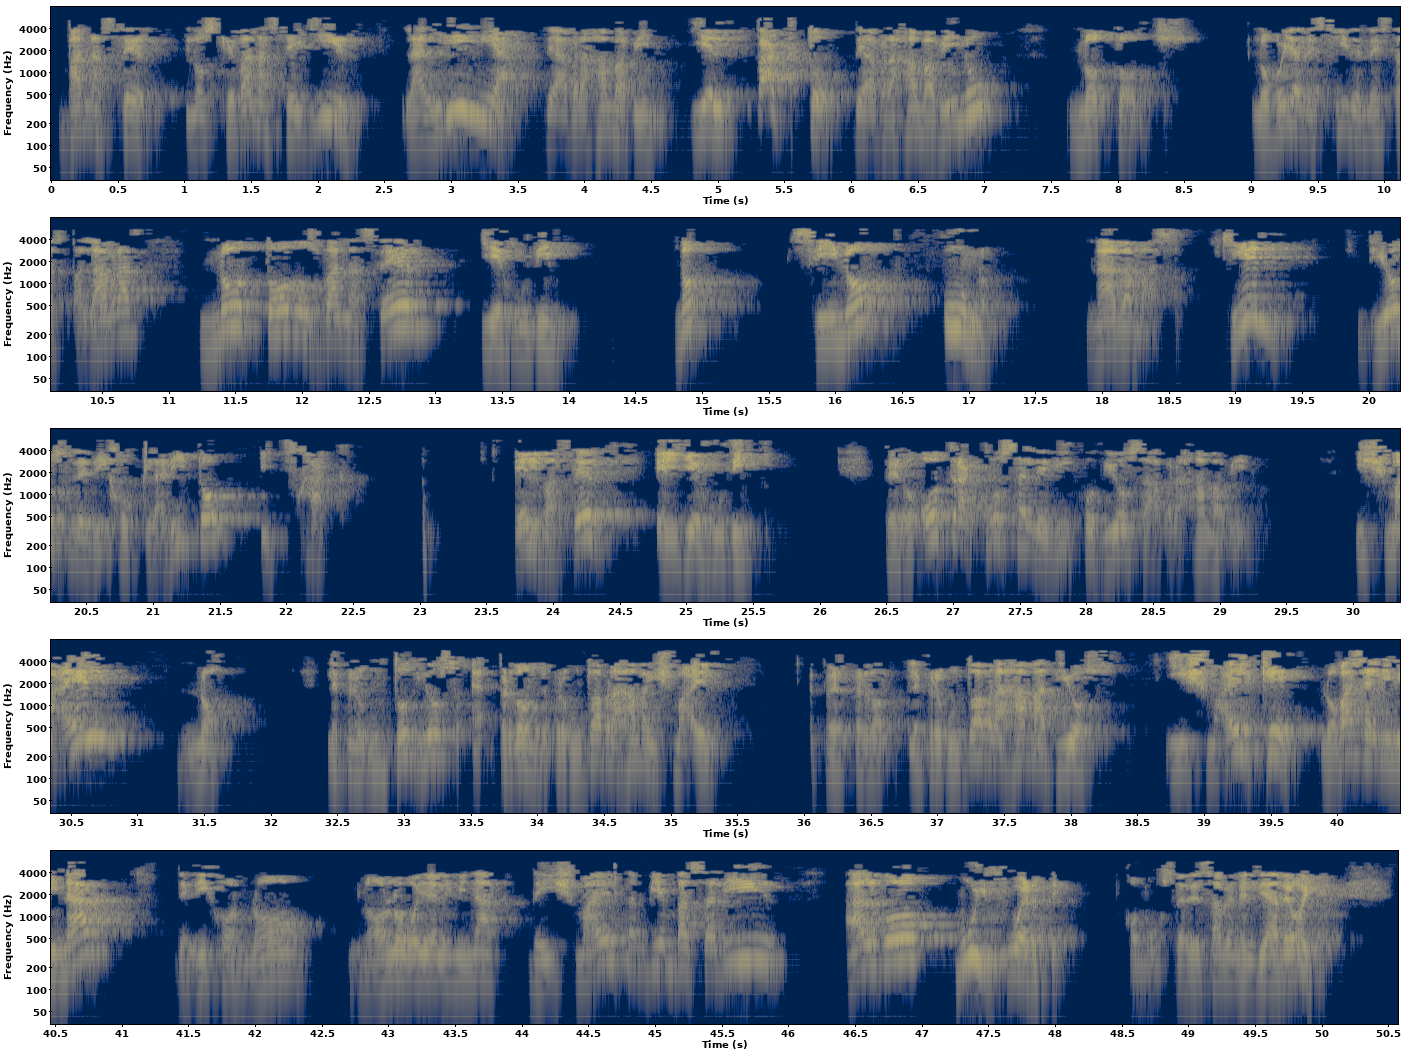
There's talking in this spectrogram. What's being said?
van a ser los que van a seguir la línea de Abraham vino y el pacto de Abraham vino? No todos. Lo voy a decir en estas palabras, no todos van a ser Yehudim. No, sino uno, nada más. ¿Quién? Dios le dijo clarito, Yitzhak. Él va a ser el Yehudí. Pero otra cosa le dijo Dios a Abraham Avino. Ismael, no. Le preguntó Dios, eh, perdón, le preguntó Abraham a Ismael, perdón, le preguntó Abraham a Dios, Ismael qué? ¿Lo vas a eliminar? Le dijo, no, no lo voy a eliminar. De Ismael también va a salir algo muy fuerte, como ustedes saben el día de hoy,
